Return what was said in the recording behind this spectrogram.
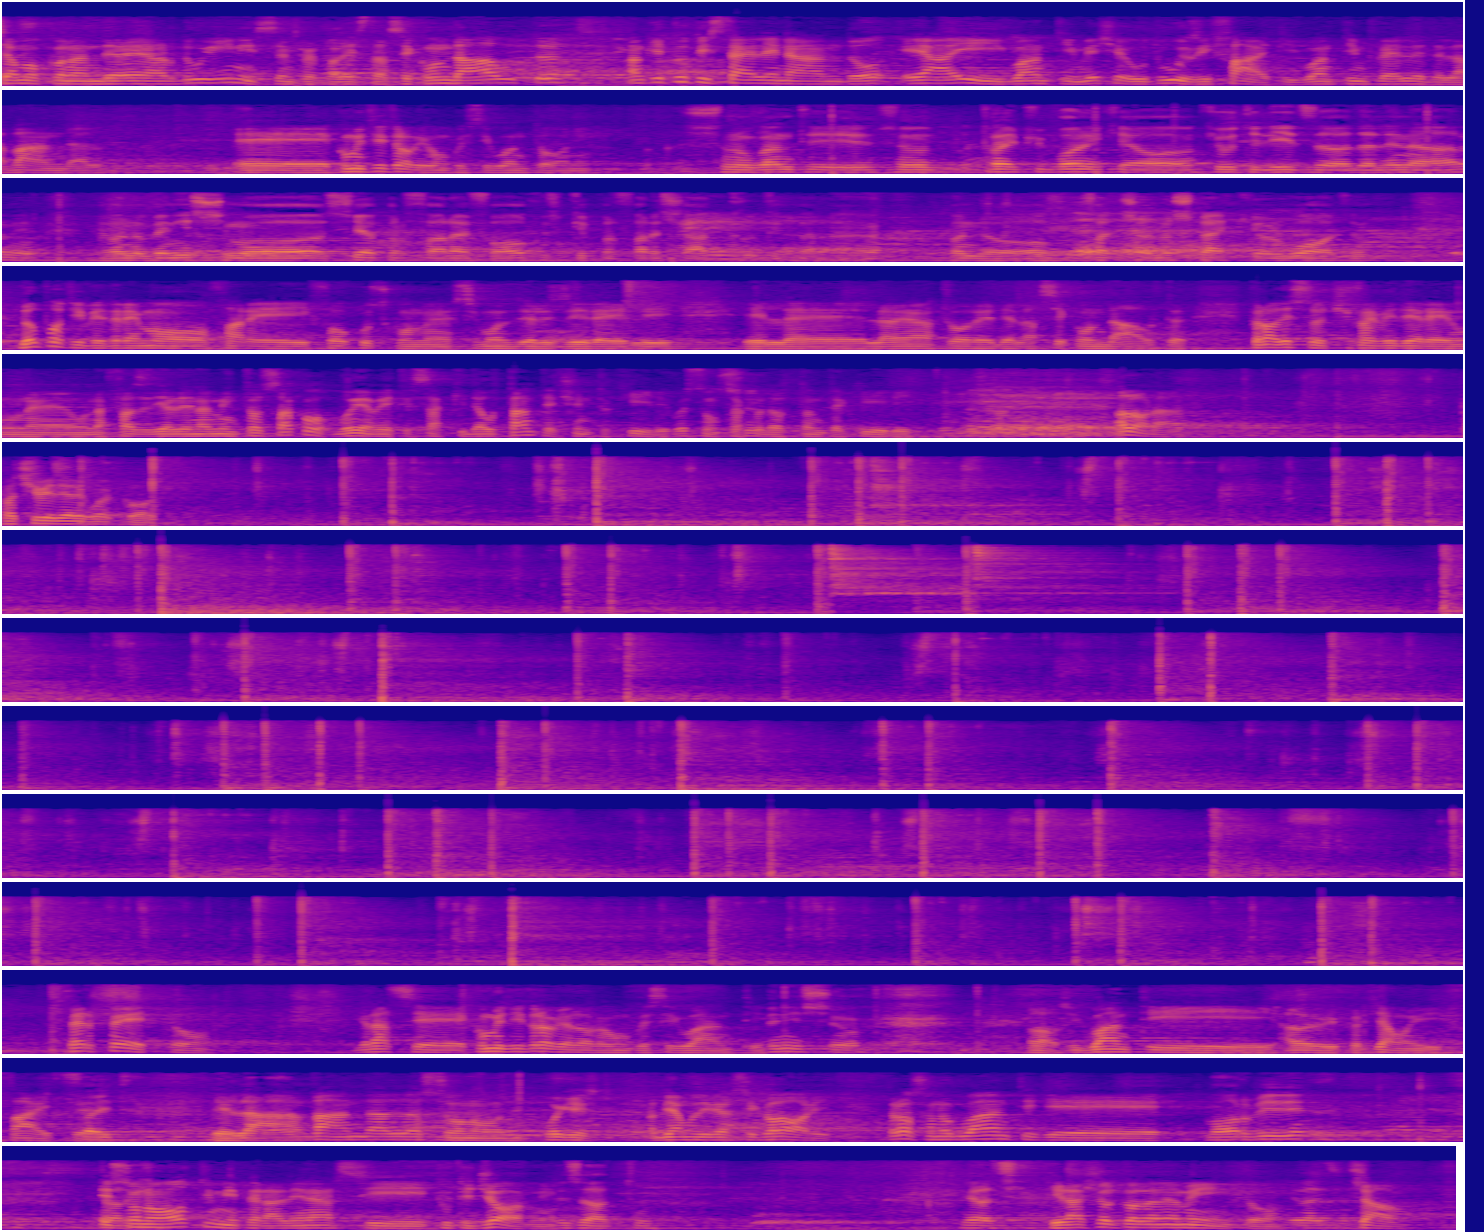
Siamo con Andrea Arduini, sempre palestra second out, anche tu ti stai allenando e hai i guanti invece tu usi fight, i guanti in pelle della Vandal. Eh, come ti trovi con questi guantoni? Sono guanti sono tra i più buoni che, ho, che utilizzo ad allenarmi, vanno benissimo sia per fare focus che per fare sacco che per eh, quando faccio lo specchio, il vuoto. Dopo ti vedremo fare i focus con Simone Desirelli, l'allenatore della second out, però adesso ci fai vedere un, una fase di allenamento al sacco, voi avete sacchi da 80 e 100 kg, questo è un sacco sì. da 80 kg. Allora, facci vedere qualcosa. Perfetto, grazie. Come ti trovi allora con questi guanti? Benissimo. Allora, i guanti, allora ripetiamo, i fight, fight. della Vandal sono, poi abbiamo diversi colori, però sono guanti che... Morbidi. E sono ottimi per allenarsi tutti i giorni. Esatto. Grazie. Ti lascio il tuo allenamento. Grazie. Ciao.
